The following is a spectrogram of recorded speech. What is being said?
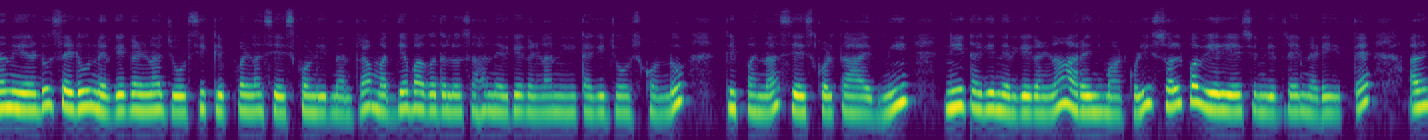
ನಾನು ಎರಡು ಸೈಡು ನೆರಿಗೆಗಳನ್ನ ಜೋಡಿಸಿ ಕ್ಲಿಪ್ಗಳನ್ನ ಸೇರಿಸ್ಕೊಂಡಿದ ನಂತರ ಮಧ್ಯಭಾಗದಲ್ಲೂ ಸಹ ನೆರಿಗೆಗಳನ್ನ ನೀಟಾಗಿ ಜೋಡಿಸ್ಕೊಂಡು ಕ್ಲಿಪ್ಪನ್ನು ಸೇರಿಸ್ಕೊಳ್ತಾ ಇದ್ದೀನಿ ನೀಟಾಗಿ ನೆರಿಗೆಗಳನ್ನ ಅರೇಂಜ್ ಮಾಡ್ಕೊಳ್ಳಿ. ಸ್ವಲ್ಪ ವೇರಿಯೇಷನ್ ಇದ್ದರೆ ನಡೆಯುತ್ತೆ. ಆದರೆ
